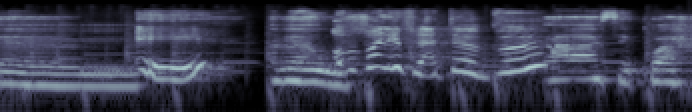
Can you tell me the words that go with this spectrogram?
Euh, Et ah ben oui. on peut pas les flatter un peu? Ah, c'est quoi?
